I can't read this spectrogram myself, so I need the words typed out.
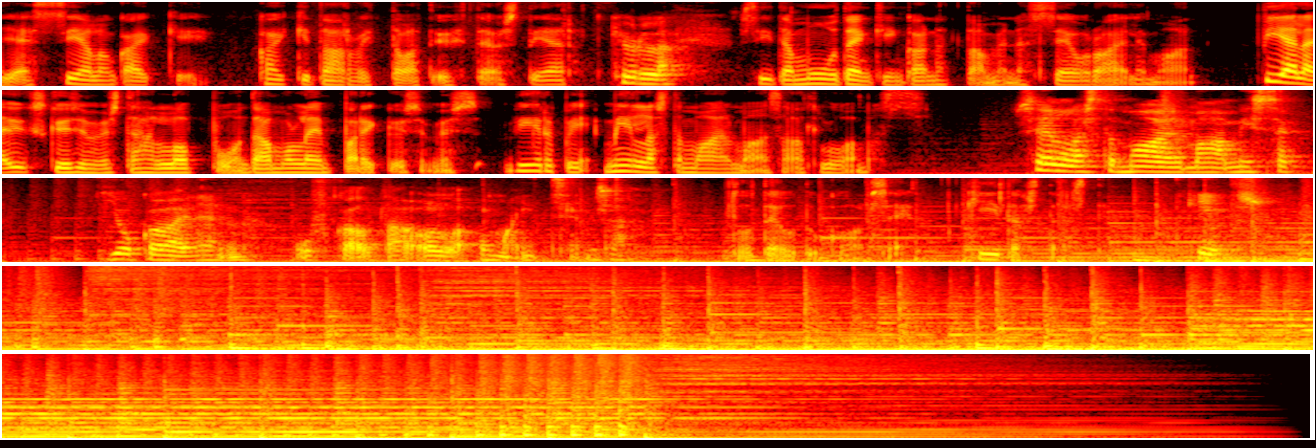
Yes, siellä on kaikki, kaikki tarvittavat yhteystiedot. Kyllä. Siitä muutenkin kannattaa mennä seurailemaan. Vielä yksi kysymys tähän loppuun. Tämä on mun lempparikysymys. Virpi, millaista maailmaa sä oot luomassa? Sellaista maailmaa, missä jokainen uskaltaa olla oma itsensä. Toteutukoon se. Kiitos tästä. Kiitos.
